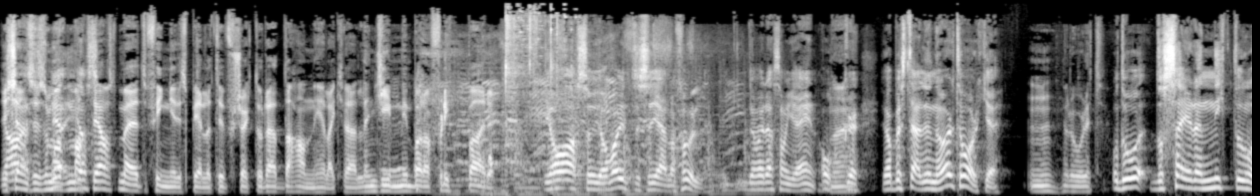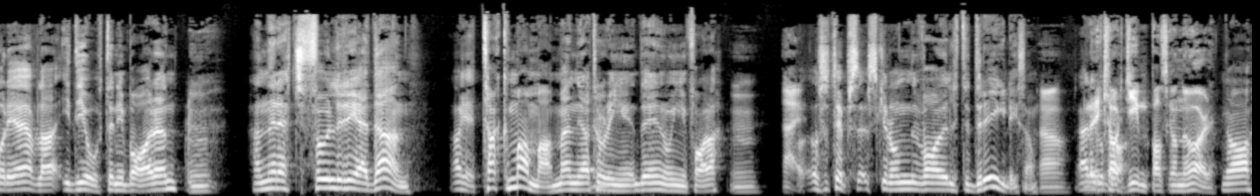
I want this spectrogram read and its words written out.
Det Ja, känns ju som jag- att jag- Matti har haft med ett finger i spelet och försökt att rädda han hela kvällen. Jimmy bara flippar. Ja, alltså jag var ju inte så jävla full. Det var det som var grejen. Och Nej. eh, jag beställde en öl till Orke. Mm, roligt. Och då, då säger den 19-åriga jävla idioten i baren, han är rätt full redan. Okej, tack mamma, men jag tror ingen, det är nog ingen fara. Nej. Och så typ skulle hon vara lite dryg liksom. Ja. Ja, det, är går klart bra. Jimpa ska ha en öl. Ja.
